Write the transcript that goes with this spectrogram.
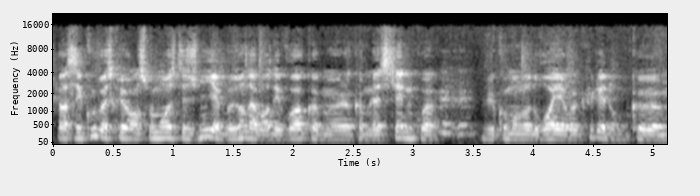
enfin, c'est cool parce qu'en ce moment aux États-Unis il y a besoin d'avoir des voix comme euh, comme la sienne quoi vu comment le droit est reculé. Donc euh,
